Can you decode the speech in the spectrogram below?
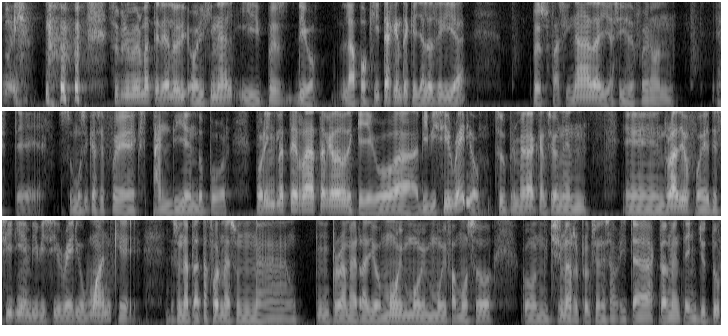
su primer material original y pues digo, la poquita gente que ya lo seguía, pues fascinada y así se fueron, este, su música se fue expandiendo por, por Inglaterra a tal grado de que llegó a BBC Radio. Su primera canción en, en radio fue The City en BBC Radio One, que es una plataforma, es una, un programa de radio muy, muy, muy famoso con muchísimas reproducciones ahorita actualmente en YouTube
